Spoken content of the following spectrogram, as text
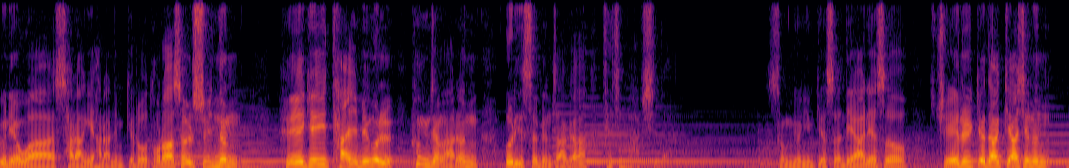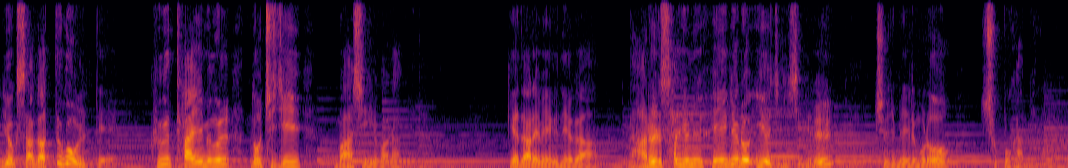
은혜와 사랑이 하나님께로 돌아설 수 있는 회개의 타이밍을 흥정하는 어리석은 자가 되지 맙시다. 성령님께서 내 안에서 죄를 깨닫게 하시는 역사가 뜨거울 때 그 타이밍을 놓치지 마시기 바랍니다. 깨달음의 은혜가 나를 살리는 회개로 이어지시기를 주님의 이름으로 축복합니다.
